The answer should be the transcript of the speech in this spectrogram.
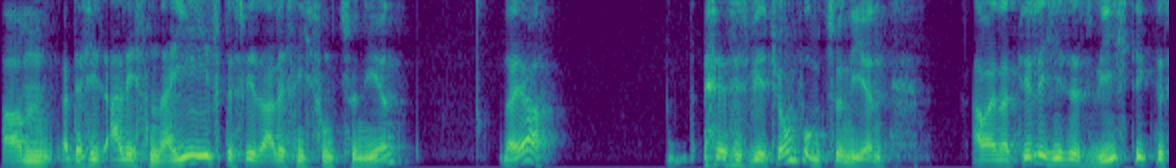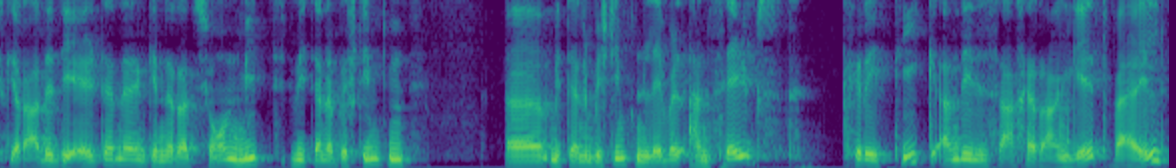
ähm, das ist alles naiv, das wird alles nicht funktionieren. Naja, es wird schon funktionieren. Aber natürlich ist es wichtig, dass gerade die ältere Generation mit, mit, einer bestimmten, äh, mit einem bestimmten Level an Selbstkritik an diese Sache rangeht, weil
